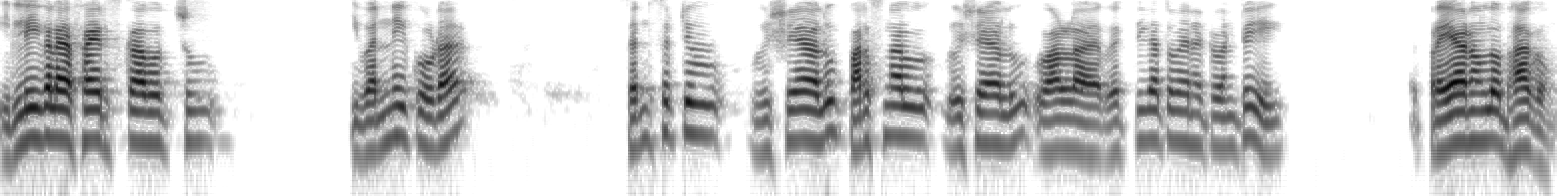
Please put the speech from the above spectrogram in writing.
ఇల్లీగల్ అఫైర్స్ కావచ్చు. ఇవన్నీ కూడా సెన్సిటివ్ విషయాలు పర్సనల్ విషయాలు వాళ్ళ వ్యక్తిగతమైనటువంటి ప్రయాణంలో భాగం.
